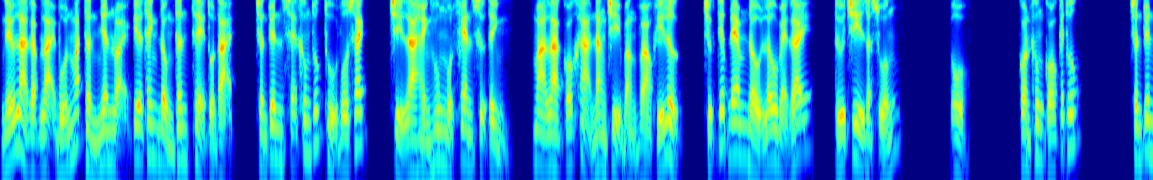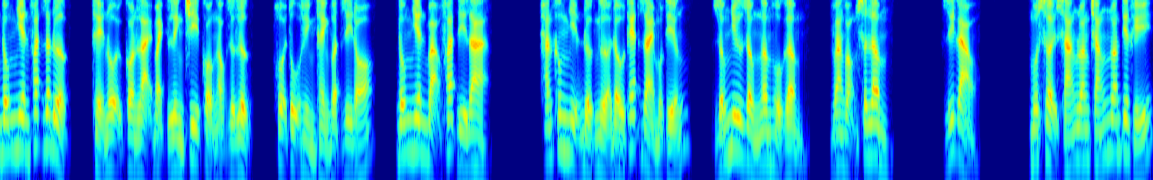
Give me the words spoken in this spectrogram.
Nếu là gặp lại bốn mắt thần nhân loại kia thanh đồng thân thể tồn tại, trần tuyên sẽ không thúc thủ vô sách, chỉ là hành hung một phen sự tình, mà là có khả năng chỉ bằng vào khí lực, trực tiếp đem đầu lâu bẻ gãy, tứ chi giật xuống. Ồ, còn không có kết thúc. Trần tuyên đông nhiên phát giác được, thể nội còn lại bạch linh chi cỏ ngọc dược lực, hội tụ hình thành vật gì đó đông nhiên bạo phát đi ra hắn không nhịn được ngửa đầu thét dài một tiếng, giống như dòng ngâm hổ gầm, vang vọng sơn lâm. Dít đạo một sợi sáng loáng trắng loan tiên khí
